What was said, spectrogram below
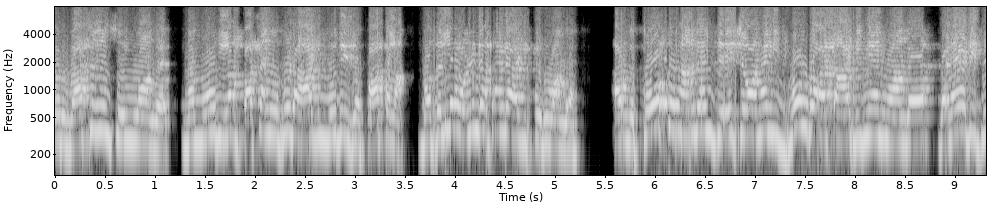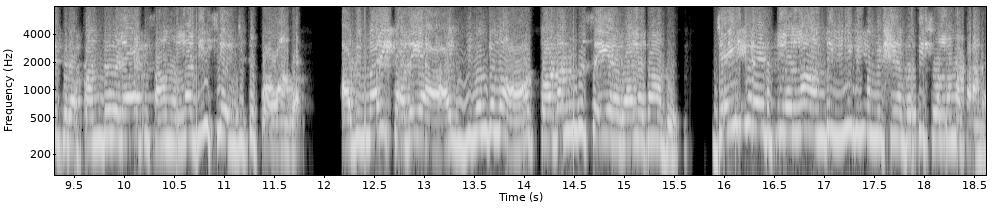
ஒரு வசனம் சொல்லுவாங்க. நம்ம ஊர்ல பசங்க கூட ஆடும்போது இதை பார்க்கலாம். முதல்ல ஒழுங்கா தாங்க தருவாங்க அவங்க தோக்குறாங்கன்னு ஜெயிச்சோன்னா நீ பூங்க ஆட்டம் ஆடிங்கன்னுவாங்க விளையாடிட்டு இருக்கிற பந்து விளையாட்டு சாமம் எல்லாம் வீசி எரிஞ்சிட்டு போவாங்க. அது மாதிரி கதையா இவங்களும் தொடர்ந்து செய்யற வேலை தான் அது. ஜெயிக்கிற இடத்துல எல்லாம் வந்து இவிஎம் மிஷினை பத்தி சொல்ல மாட்டாங்க.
